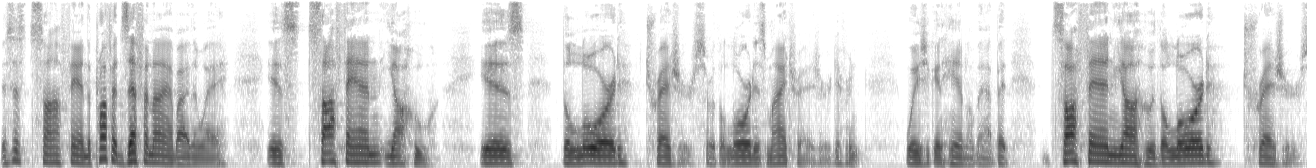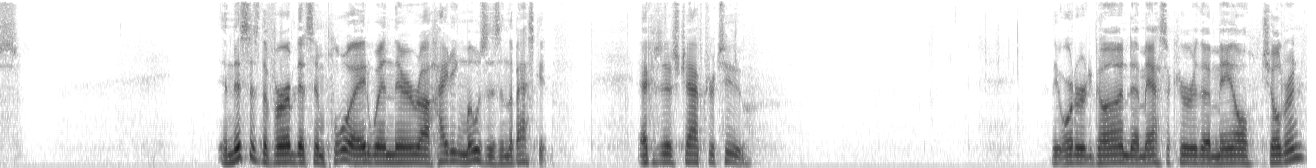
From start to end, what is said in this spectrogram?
This is Tsafan. The prophet Zephaniah, by the way, is Tsafan Yahu, is the Lord treasures, or the Lord is my treasure. Different ways you can handle that. But Tsafan Yahu, the Lord treasures. And this is the verb that's employed when they're uh, hiding Moses in the basket. Exodus chapter 2. They ordered God to massacre the male children.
